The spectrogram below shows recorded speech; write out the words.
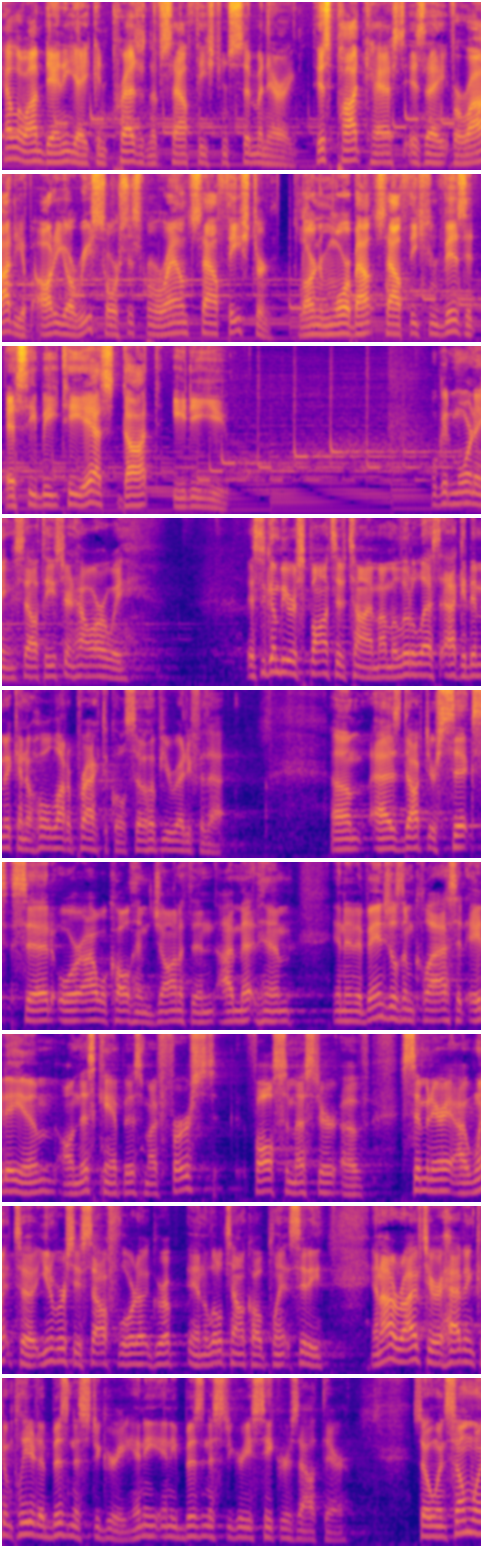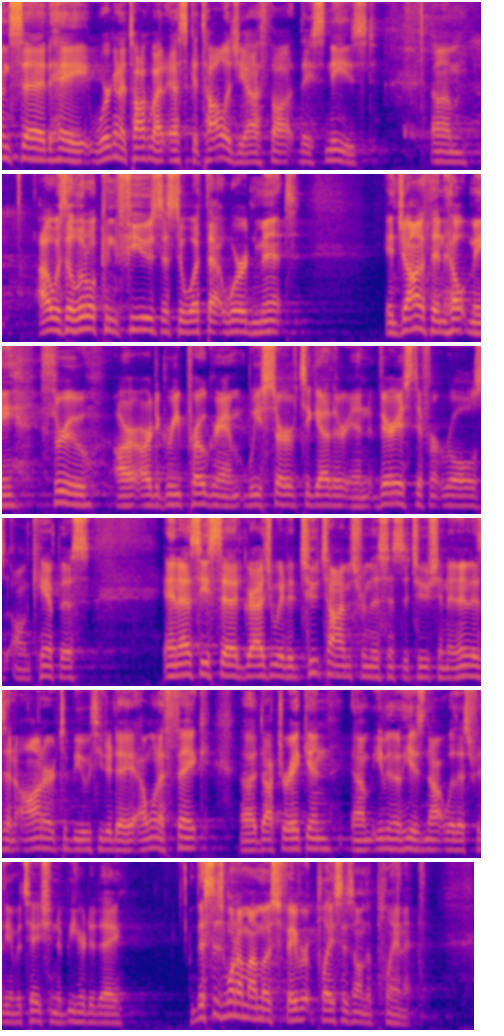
Hello, I'm Danny Akin, president of Southeastern Seminary. This podcast is a variety of audio resources from around Southeastern. To learn more about Southeastern, visit sebts.edu. Well, good morning, Southeastern. How are we? This is going to be responsive time. I'm a little less academic and a whole lot of practical, so I hope you're ready for that. Um, as Dr. Six said, or I will call him Jonathan, I met him in an evangelism class at 8 a.m. on this campus, my first fall semester of seminary. I went to University of South Florida, grew up in a little town called Plant City, and I arrived here having completed a business degree. Any, any business degree seekers out there? So when someone said, hey, we're going to talk about eschatology, I thought they sneezed. Um, I was a little confused as to what that word meant. And Jonathan helped me through our, our degree program. We served together in various different roles on campus. And as he said, graduated two times from this institution, and it is an honor to be with you today. I want to thank uh, Dr. Akin, um, even though he is not with us, for the invitation to be here today. This is one of my most favorite places on the planet.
